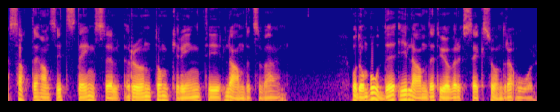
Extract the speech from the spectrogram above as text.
satte han sitt stängsel runt omkring till landets värn och de bodde i landet i över 600 år.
